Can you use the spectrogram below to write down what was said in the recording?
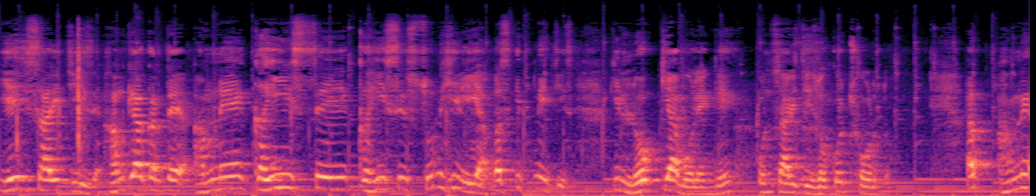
यही सारी चीज़ है। हम क्या करते हैं? हमने कहीं से कहीं से सुन ही लिया, बस इतनी चीज़ कि लोग क्या बोलेंगे? उन सारी चीज़ों को छोड़ दो। अब हमने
